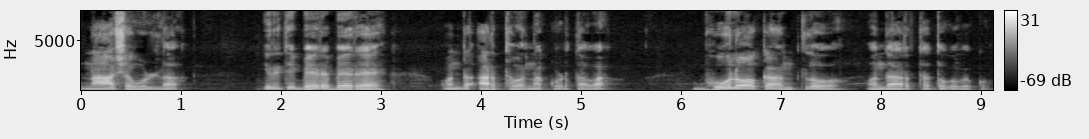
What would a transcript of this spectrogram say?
ನಾಶವುಳ್ಳ ಈ ರೀತಿ ಬೇರೆ ಬೇರೆ ಒಂದು ಅರ್ಥವನ್ನು ಕೊಡ್ತಾವ. ಭೂಲೋಕ ಅಂತಲೂ ಒಂದು ಅರ್ಥ ತಗೋಬೇಕು.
